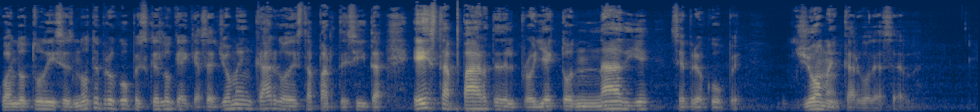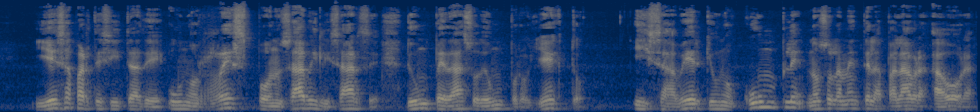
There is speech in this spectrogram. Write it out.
Cuando tú dices, no te preocupes, ¿qué es lo que hay que hacer? Yo me encargo de esta partecita, esta parte del proyecto, nadie se preocupe, yo me encargo de hacerla. Y esa partecita de uno responsabilizarse de un pedazo de un proyecto, y saber que uno cumple no solamente la palabra ahora,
